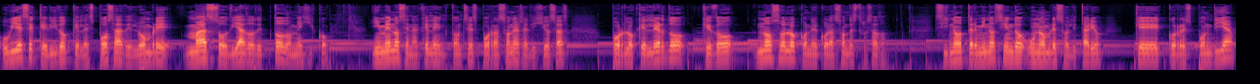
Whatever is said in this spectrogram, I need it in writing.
hubiese querido que la esposa del hombre más odiado de todo México, y menos en aquel entonces por razones religiosas, por lo que Lerdo quedó no solo con el corazón destrozado, sino terminó siendo un hombre solitario que correspondía,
